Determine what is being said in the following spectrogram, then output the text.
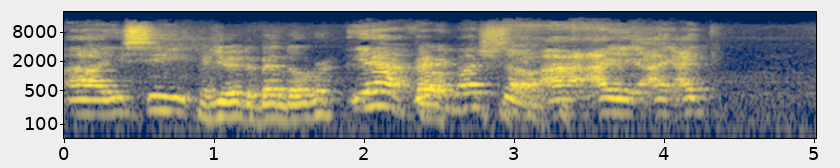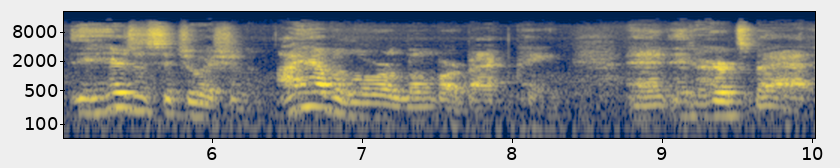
Uh, you see, You had to bend over? Yeah, very Oh. much so. I, I, I, I, here's the situation. I have a lower lumbar back pain, and it hurts bad,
